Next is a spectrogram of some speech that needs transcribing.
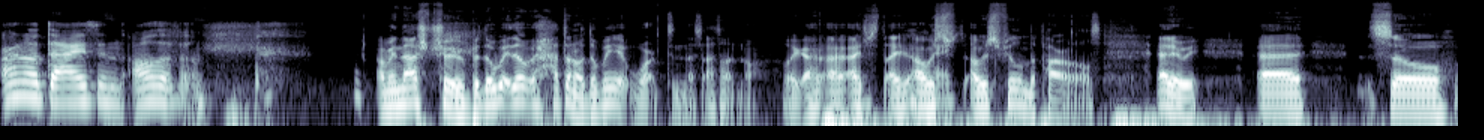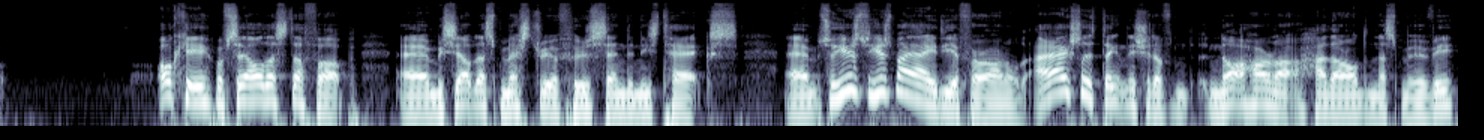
Arnold dies in all of them. I mean, that's true, but the way the, I don't know the way it worked in this, I don't know. Like, I, I- just, I, I was, I was feeling the parallels. Anyway, uh, so okay, we've set all this stuff up, and we set up this mystery of who's sending these texts. Um, so here's here's my idea for Arnold. I actually think they should have not had Arnold in this movie,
